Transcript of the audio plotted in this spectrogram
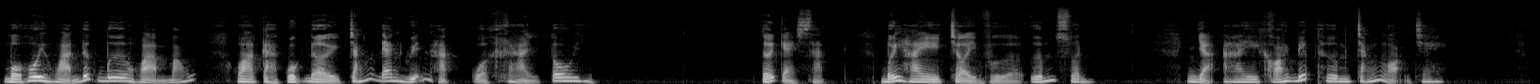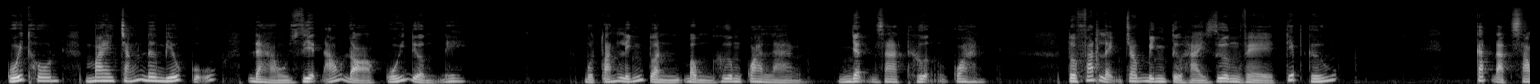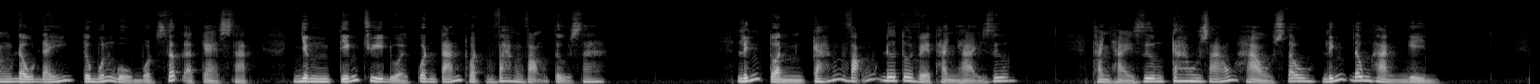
Mồ hôi hòa nước mưa hòa máu, hòa cả cuộc đời trắng đen huyễn hạc của khải tôi. Tới kẻ sạt, mới hay trời vừa ướm xuân. Nhà ai khói bếp thơm trắng ngọn tre. Cuối thôn, mai trắng nơ miếu cũ, đào diện áo đỏ cuối đường đê. Một toán lính tuần bồng hương qua làng, nhận ra thượng quan. Tôi phát lệnh cho binh từ Hải Dương về tiếp cứu. Cắt đặt xong đâu đấy, tôi muốn ngủ một giấc ở kẻ sạt, nhưng tiếng truy đuổi quân tán thuật vang vọng từ xa. Lính tuần cáng võng đưa tôi về thành Hải Dương. Thành Hải Dương cao giáo, hào sâu, lính đông hàng nghìn.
